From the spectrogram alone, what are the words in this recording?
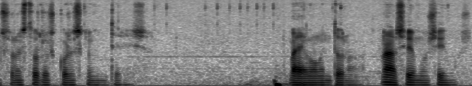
No, no son estos los cores que me interesan. Vale, de momento nada. Nada, seguimos, seguimos.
